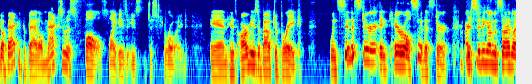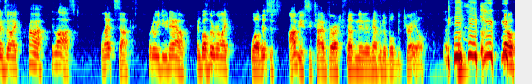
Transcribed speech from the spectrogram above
so back at the battle maximus falls like is is destroyed and his army is about to break when sinister and carol sinister are sitting on the sidelines they're like huh he lost well that sucks what do we do now and both of them are like well this is obviously time for our sudden and inevitable betrayal so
